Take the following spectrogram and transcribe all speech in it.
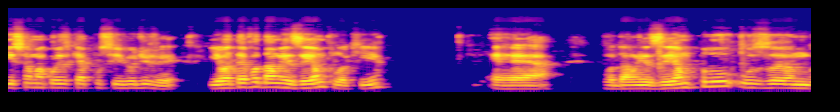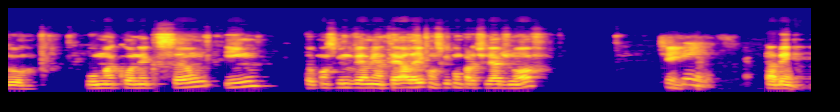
isso é uma coisa que é possível de ver. E eu até vou dar um exemplo aqui. É, Vou dar um exemplo usando uma conexão em. Estou conseguindo ver a minha tela aí? Consegui compartilhar de novo? Sim. Sim. Tá bem.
